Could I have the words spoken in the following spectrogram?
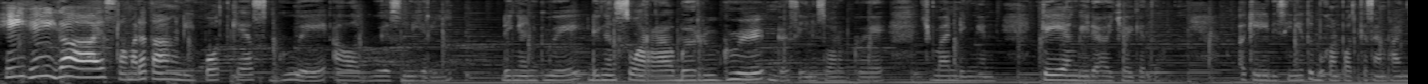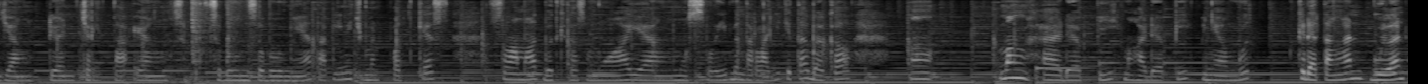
Hey hey guys, selamat datang di podcast gue ala gue sendiri. Dengan gue dengan suara baru gue. Enggak sih ini suara gue. Cuman dengan gaya yang beda aja gitu. Oke di sini tuh bukan podcast yang panjang dan cerita yang seperti sebelum sebelumnya tapi ini cuman podcast selamat buat kita semua yang muslim. Bentar lagi kita bakal meng menghadapi menghadapi menyambut kedatangan bulan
